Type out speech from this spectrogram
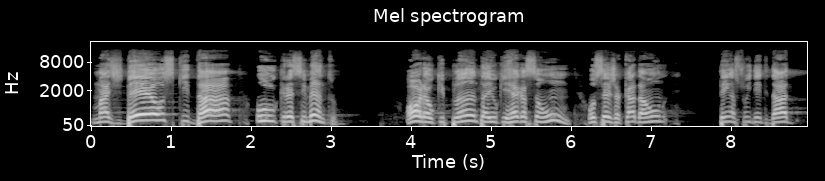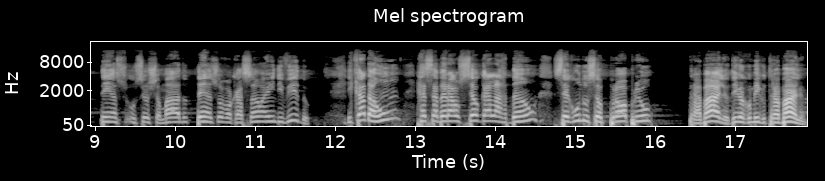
mas Deus que dá o crescimento. Ora, o que planta e o que rega são um, ou seja, cada um tem a sua identidade, tem o seu chamado, tem a sua vocação, é um indivíduo. E cada um receberá o seu galardão segundo o seu próprio trabalho. Diga comigo, trabalho.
